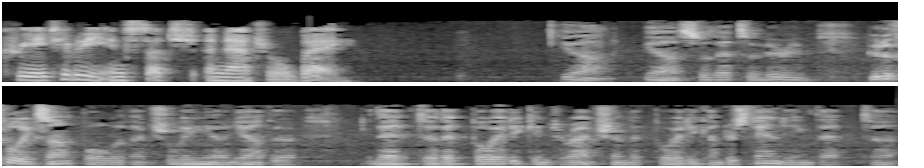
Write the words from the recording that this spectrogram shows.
creativity in such a natural way. Yeah, yeah. So that's a very beautiful example of actually, uh, yeah, the that uh, that poetic interaction, that poetic understanding, that uh,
